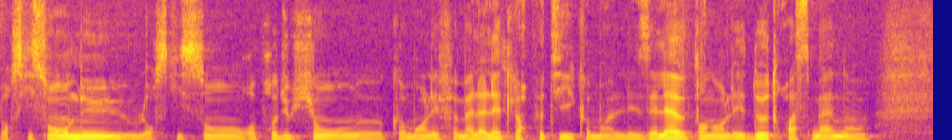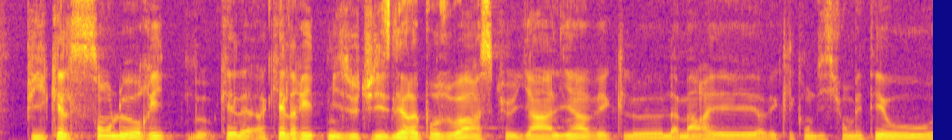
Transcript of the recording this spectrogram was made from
lorsqu'ils sont nus ou lorsqu'ils sont en reproduction, comment les femelles allaitent leurs petits, comment elles les élèvent pendant les 2-3 semaines. Puis quels sont le rythme, à quel rythme ils utilisent les reposoirs Est-ce qu'il y a un lien avec la marée, avec les conditions météo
